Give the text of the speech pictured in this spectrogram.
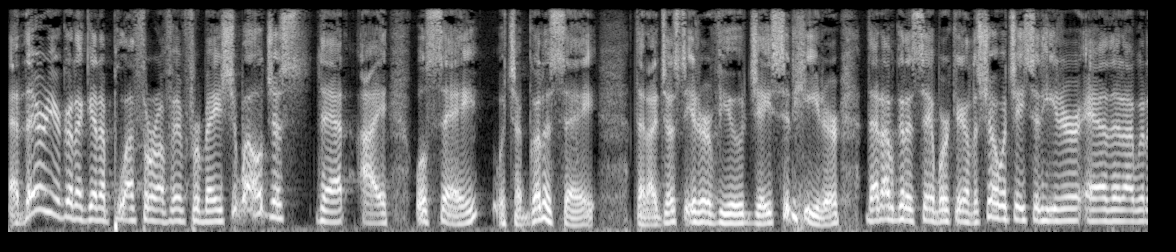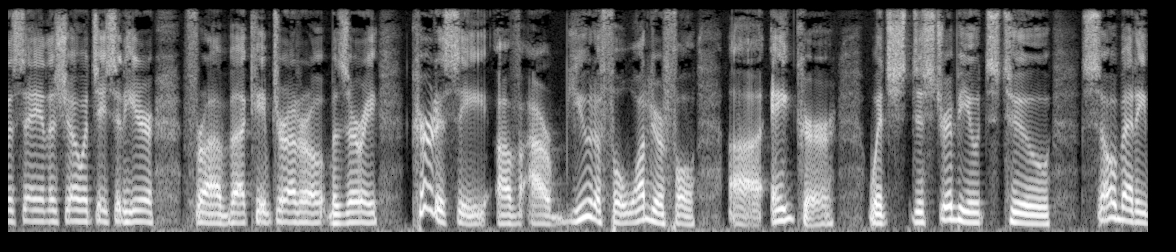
And there you're going to get a plethora of information. Well, just that I will say, which I'm going to say, that I just interviewed Jason Heeter. Then I'm going to say I'm working on the show with Jason Heeter. And then I'm going to say in the show with Jason Heeter from uh, Cape Girardeau, Missouri, courtesy of our beautiful, wonderful uh, anchor, which distributes to so many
